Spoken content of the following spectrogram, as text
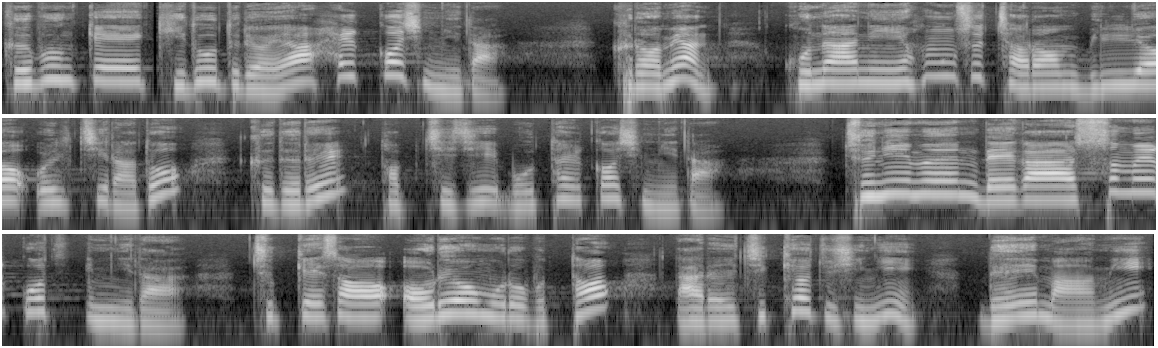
그분께 기도드려야 할 것입니다. 그러면 고난이 홍수처럼 밀려올지라도 그들을 덮치지 못할 것입니다. 주님은 내가 숨을 곳입니다. 주께서 어려움으로부터 나를 지켜주시니 내 마음이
